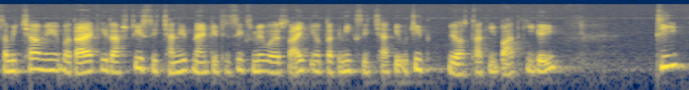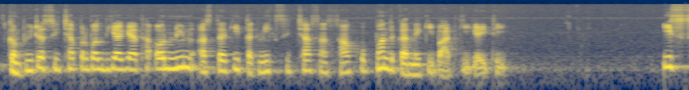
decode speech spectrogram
समीक्षा में बताया कि राष्ट्रीय शिक्षा नीति नाइनटीन में व्यवसायिक एवं तकनीक शिक्षा की उचित व्यवस्था की बात की गई। थी, कंप्यूटर शिक्षा पर बल दिया गया था और निम्न स्तर की तकनीक शिक्षा संस्थाओं को बंद करने की बात की गई थी। इस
